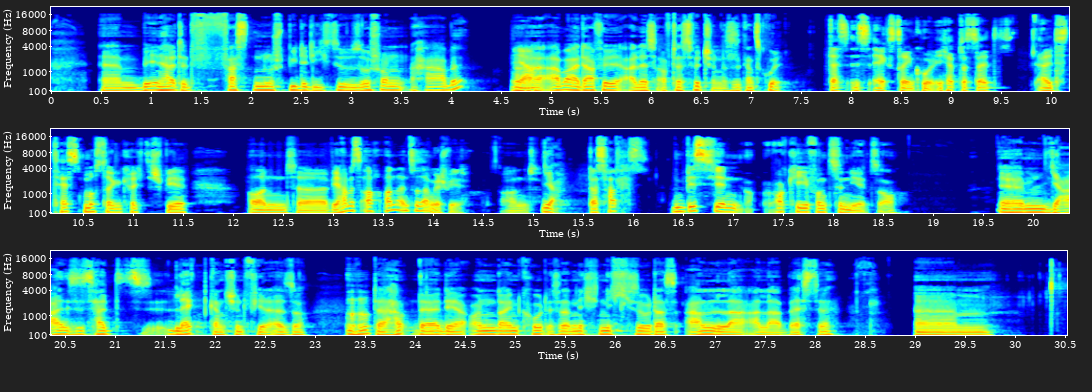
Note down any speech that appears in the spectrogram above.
ähm, beinhaltet fast nur Spiele, die ich sowieso schon habe. Ja. Äh, aber dafür alles auf der Switch und das ist ganz cool. Das ist extrem cool. Ich habe das als, als Testmuster gekriegt, das Spiel. Und äh, wir haben es auch online zusammengespielt. Und Ja. das hat ein bisschen okay funktioniert so. Ähm, ja, es ist halt, es laggt ganz schön viel. Also Mhm. der, der, der Online-Code ist ja nicht, nicht so das aller, allerbeste. Ähm,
